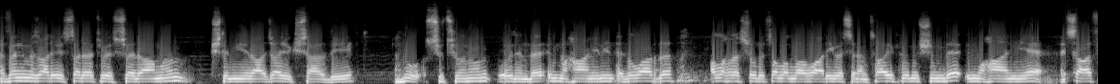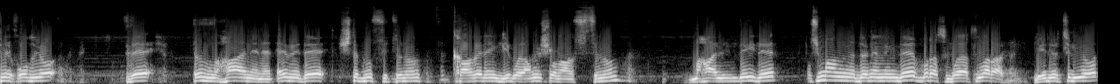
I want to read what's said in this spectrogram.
Efendimiz Aleyhisselatü Vesselam'ın işte miraca yükseldiği bu sütunun önünde Ümmühani'nin evi vardı. Allah Resulü sallallahu aleyhi ve sellem Taif dönüşünde Ümmühani'ye misafir oluyor ve Ümmühani'nin evi de işte bu sütunun kahverengi boyanmış olan sütunun mahallindeydi. Osmanlı döneminde burası boyatılarak belirtiliyor.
